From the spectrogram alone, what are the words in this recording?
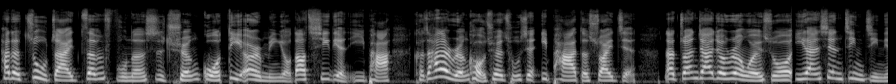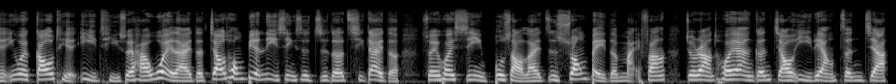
它的住宅增幅呢是全国第二名，有到七点一趴，可是它的人口却出现一趴的衰减。那专家就认为说，宜兰县近几年因为高铁议题，所以它未来的交通便利性是值得期待的，所以会吸引不少来自双北的买方，就让推案跟交易量增加。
